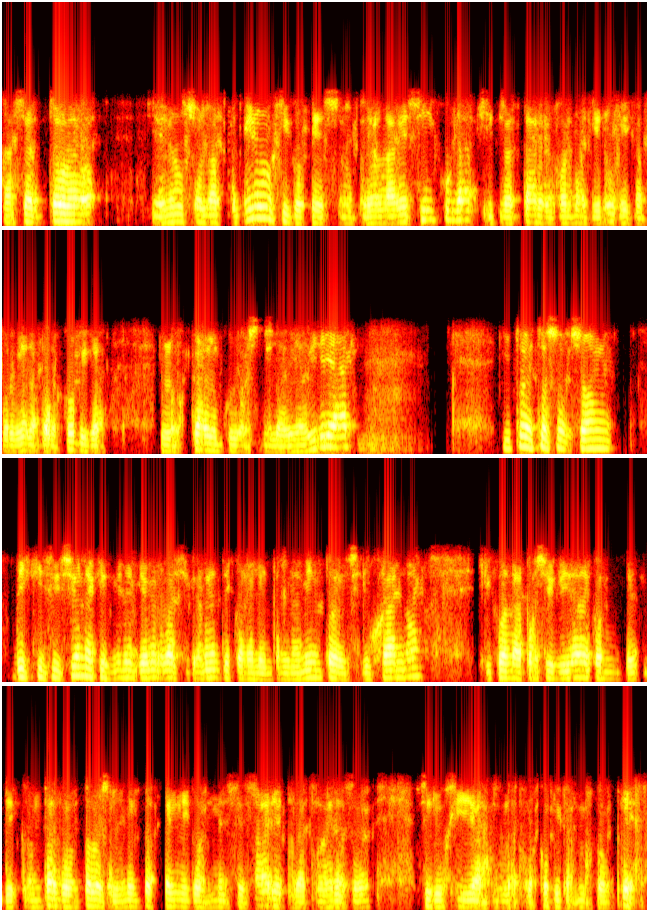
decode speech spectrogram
hacer todo en un solo acto quirúrgico, que es operar la vesícula y tratar en forma quirúrgica por vía laparoscópica los cálculos de la viabilidad. Y todo esto son, son disquisiciones que tienen que ver básicamente con el entrenamiento del cirujano y con la posibilidad de, contar con todos los elementos técnicos necesarios para poder hacer cirugías laparoscópicas más complejas.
